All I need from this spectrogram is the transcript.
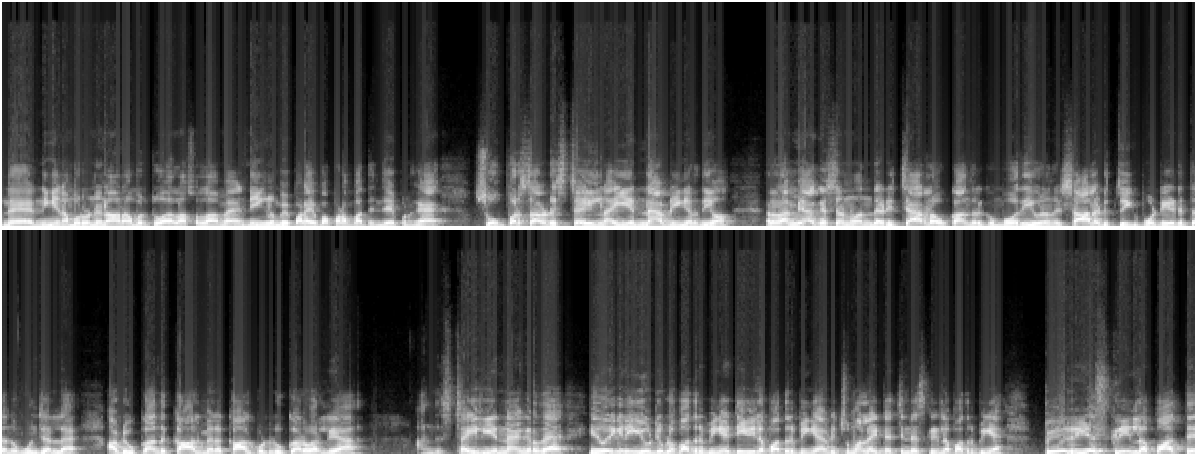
இந்த நீங்கள் நம்பர் ஒன்று நான் நம்பர் டூ அதெல்லாம் சொல்லாமல் நீங்களும் போய் படையப்பா படம் பார்த்து என்ஜாய் பண்ணுங்கள் சூப்பர் ஸ்டாரோட ஸ்டைல்னா என்ன அப்படிங்கிறதையும் ரம்யா கிருஷ்ணன் வந்து அப்படி சேரில் உட்காந்துருக்கும் போது இவர் அந்த ஷால் அப்படி தூக்கி போட்டு எடுத்து அந்த ஊஞ்சலில் அப்படி உட்காந்து கால் மேலே கால் போட்டுட்டு உட்காருவார் இல்லையா? அந்த ஸ்டைல் என்னங்கிறத இது வரைக்கும் நீங்கள் யூடியூப்பில் பார்த்துருப்பீங்க டிவியில் பார்த்துருப்பீங்க அப்படி சும்மா லைட்டாக சின்ன ஸ்க்ரீனில் பார்த்துருப்பீங்க. பெரிய ஸ்க்ரீனில் பார்த்து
